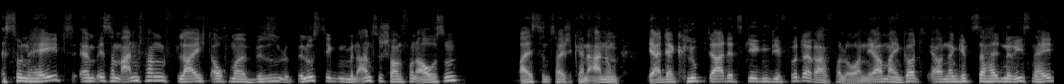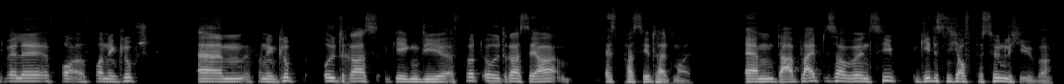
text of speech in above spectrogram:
so ein Hate ähm, ist am Anfang vielleicht auch mal belu- belustigend mit anzuschauen von außen. Weißt du, zum Beispiel, keine Ahnung, ja, der Club, der hat jetzt gegen die Futterer verloren, ja, mein Gott. Ja, und dann gibt es da halt eine riesen Hatewelle von, von den Clubs, ähm, von den Club-Ultras gegen die Fürth-Ultras, ja, das passiert halt mal. Ähm, da bleibt es aber im Prinzip, geht es nicht aufs Persönliche über.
